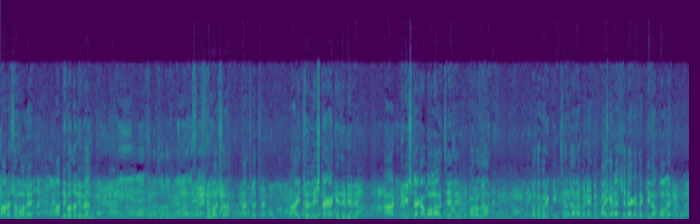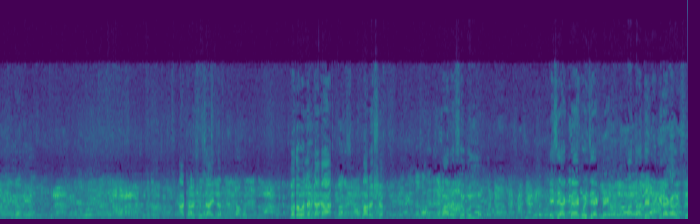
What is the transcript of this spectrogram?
বারোশো বলে। আপনি কত নেবেন? ষোলোশো। আচ্ছা আচ্ছা। ভাই চল্লিশ টাকা কেজি নিবে। আর তিরিশ টাকা বলা হচ্ছে এই যে করল্লা। কত করে কিনছেন জানাবেন এখন পাইকার আসছে দেখা যাক কি দাম বলে। আঠারোশো চাইলো। কত বললেন কাকা? বারোশো। বারোশো বলল। এই যে এক ব্যাগ, ওই যে এক ব্যাগ। পাতা দিয়ে ঢেকে রাখা হয়েছে।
